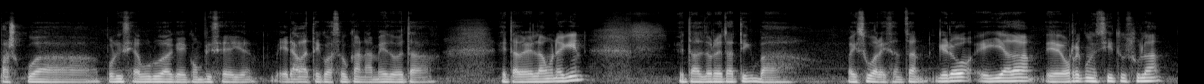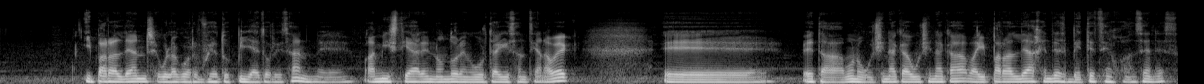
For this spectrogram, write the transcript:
Paskua polizia buruak e, konplizia erabateko azaukan amedo eta eta bere lagunekin, eta alde horretatik, ba, ba izugarra izan zen. Gero, egia da, e, horreko zula iparraldean segulako refugiatu pila etorri izan, e, amistiaren ondoren gurteak izan zian hauek, e, eta, bueno, gutxinaka, gutxinaka, ba, iparraldea jendez betetzen joan zen, ez?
